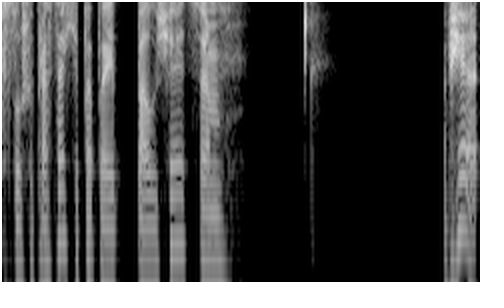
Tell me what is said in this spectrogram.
слушаю про страхи, получается... Вообще,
